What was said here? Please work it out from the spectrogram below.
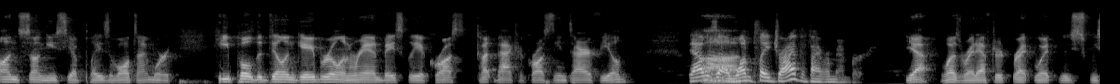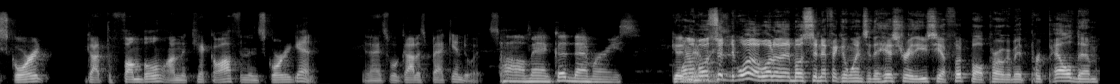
unsung UCF plays of all time, where he pulled the Dylan Gabriel and ran basically across, cut back across the entire field. That was a uh, one play drive, if I remember. Yeah, it was right after right. What we, we scored, got the fumble on the kickoff, and then scored again, and that's what got us back into it. So. Oh man, good memories. Good one, of the most, well, one of the most significant wins in the history of the UCF football program. It propelled them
